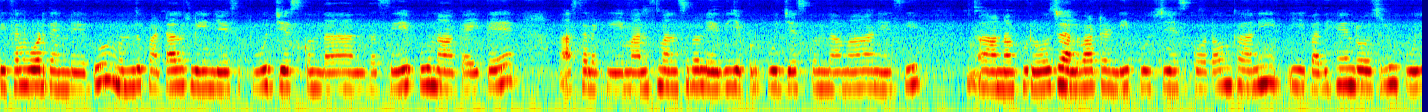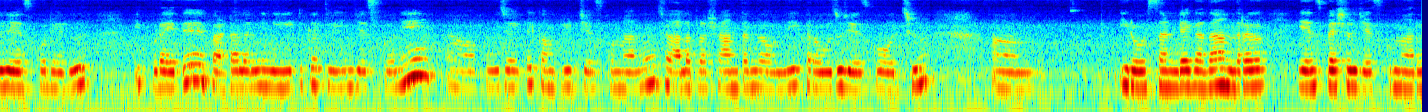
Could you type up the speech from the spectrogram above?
టిఫిన్ కూడా తినలేదు. ముందు పటాలు క్లీన్ చేసి పూజ చేసుకుందా అంతసేపు నాకైతే అసలుకి మనసు మనసులో లేదు ఎప్పుడు పూజ చేసుకుందామా అనేసి. నాకు రోజు అలవాటండి పూజ చేసుకోవటం. కానీ ఈ పదిహేను రోజులు పూజ చేసుకోలేదు. ఇప్పుడైతే పటాలన్నీ నీట్గా క్లీన్ చేసుకొని పూజ అయితే కంప్లీట్ చేసుకున్నాను. చాలా ప్రశాంతంగా ఉంది. ఇక రోజు చేసుకోవచ్చు. ఈరోజు సండే కదా అందరూ ఏం స్పెషల్ చేసుకున్నారు?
